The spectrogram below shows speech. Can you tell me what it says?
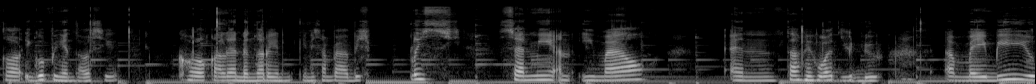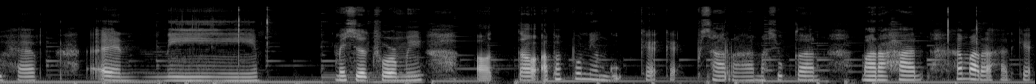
kalau gue pengen tahu sih kalau kalian dengerin ini sampai habis please send me an email and tell me what you do. Uh, maybe you have any message for me atau apa pun yang gue kayak kayak saran masukan marahan marahan kayak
